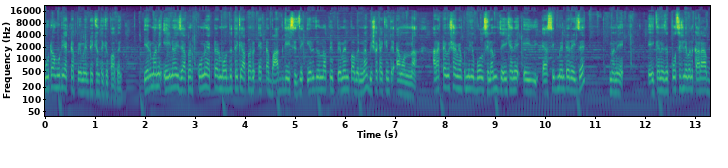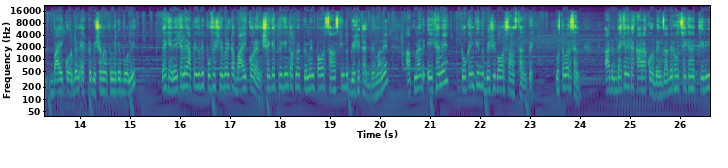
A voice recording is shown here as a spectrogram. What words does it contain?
মোটামুটি একটা পেমেন্ট এখান থেকে পাবেন। এর মানে এই নয় যে আপনার কোনো একটার মধ্যে থেকে আপনার একটা বাদ গেছে যে এর জন্য আপনি পেমেন্ট পাবেন না, বিষয়টা কিন্তু এমন না। আর একটা বিষয় আমি আপনাদেরকে বলছিলাম যে এইখানে এই অ্যাচিভমেন্টের এই যে মানে এইখানে যে পঁচিশ লেভেল কারা বাই করবেন, একটা বিষয় আমি আপনাদেরকে বলি। দেখেন এইখানে আপনি যদি পঁচিশ লেভেলটা বাই করেন, সেক্ষেত্রে কিন্তু আপনার পেমেন্ট পাওয়ার চান্স কিন্তু বেশি থাকবে। মানে আপনার এইখানে টোকেন কিন্তু বেশি পাওয়ার চান্স থাকবে। বুঝতে পারছেন? আর দেখেন এটা কারা করবেন? যাদের হচ্ছে এখানে থ্রি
